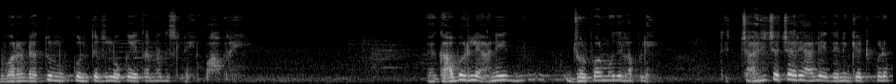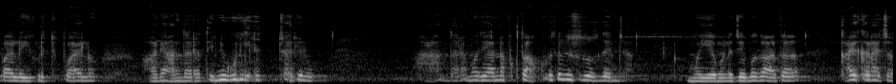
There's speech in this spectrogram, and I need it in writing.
वरांड्यातून कोणतरी लोक येताना दिसले. बापरे. हे घाबरले आणि झुडपांमध्ये लपले. ते चारीच्या चारी आले. त्यांनी गेटकडे पाहिलं इकडे पाहिलं आणि अंधारात ते निघून गेले चारी लोक. आणि अंधारामध्ये यांना फक्त आकृत्या दिसत होतं त्यांच्या. मग हे म्हणायचे बघा आता काय करायचं?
